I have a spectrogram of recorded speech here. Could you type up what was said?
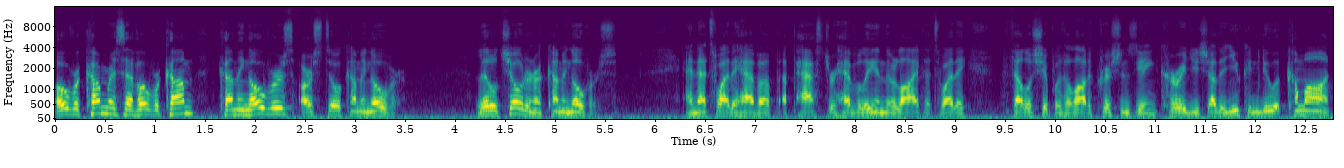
Overcomers have overcome. Coming overs are still coming over. Little children are coming overs. And that's why they have a, a pastor heavily in their life. That's why they fellowship with a lot of Christians. They encourage each other. You can do it. Come on.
